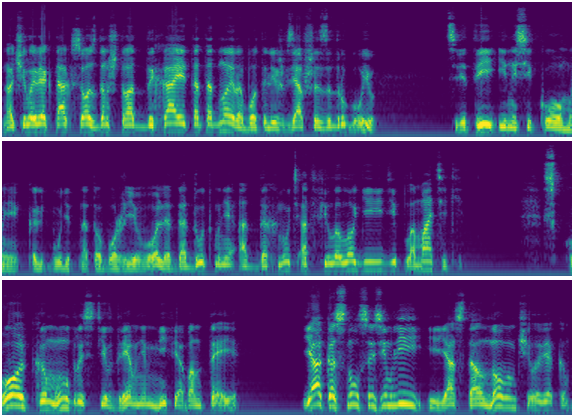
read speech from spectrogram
но человек так создан, что отдыхает от одной работы, лишь взявшись за другую — Цветы и насекомые, коль будет на то Божья воля, дадут мне отдохнуть от филологии и дипломатики. Сколько мудрости в древнем мифе об Антее! Я коснулся земли, и я стал новым человеком.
